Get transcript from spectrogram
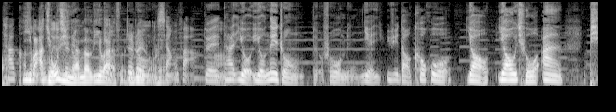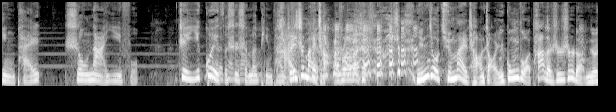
她可能一八九几年的 Levi's 这种想法。对，她有有那种，比如说我们也遇到客户要要求按品牌收纳衣服。这一柜子是什么品牌？还是卖场？说了半天，您就去卖场找一工作，踏踏实实的，你就。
